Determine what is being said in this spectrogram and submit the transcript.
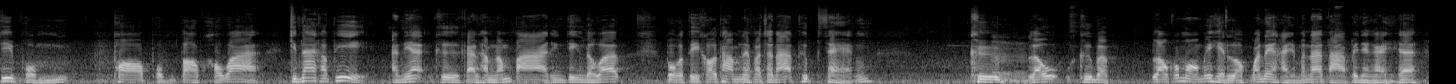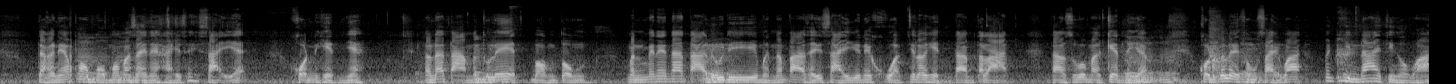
ที่ผมพอผมตอบเขาว่ากินได้ครับพี่ อันเนี้ยคือการทำน้ำปลาจริง ๆ แต่ว่าปกติเขาทำในภาชนะทึบแสง คืออมแล้วคือแบบเราก็มองไม่เห็นหรอกว่าในไหมันหน้าตาเป็นยังไงใช่ไหมแต่คราวเนี้ยพอผมเอามาใส่ในไหใสๆอะคนเห็นไงแล้วหน้าตามันทุเรศบอกตรง มันไม่ได้หน้าตาดูดีเหมือนน้ำปลาใสๆอยู่ในขวดที่เราเห็นตามตลาด ตามซูเปอร์มาร์เก็ตอะไรเงี้ยอืมอืมคนก็เลยสงสัยว่ามันกินได้จริงเหรอวะ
